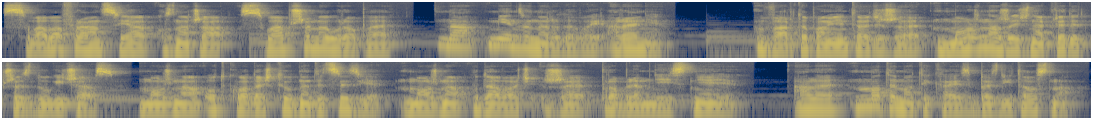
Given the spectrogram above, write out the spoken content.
słaba Francja oznacza słabszą Europę na międzynarodowej arenie. Warto pamiętać, że można żyć na kredyt przez długi czas, można odkładać trudne decyzje, można udawać, że problem nie istnieje, ale matematyka jest bezlitosna.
